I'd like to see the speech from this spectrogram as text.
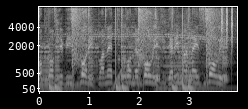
Obnovljivi izvori, planetu to ne boli Jer ima ne izvoli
